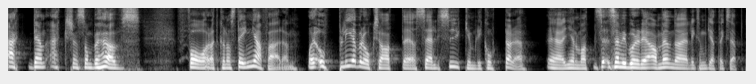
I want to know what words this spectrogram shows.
ac- den action som behövs för att kunna stänga affären. Och jag upplever också att eh, säljcykeln blir kortare eh, genom att, sen, sen vi började använda liksom, Get Accept.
